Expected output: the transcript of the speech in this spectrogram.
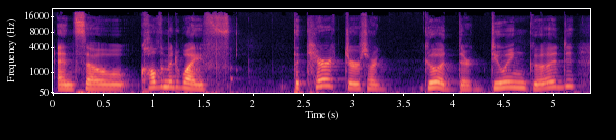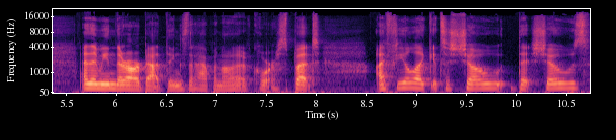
And so Call the Midwife, the characters are good. They're doing good. And I mean, there are bad things that happen on it, of course. But I feel like it's a show that shows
